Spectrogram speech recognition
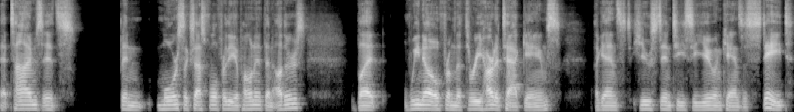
at times it's been more successful for the opponent than others. But we know from the three heart attack games against Houston, TCU, and Kansas State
